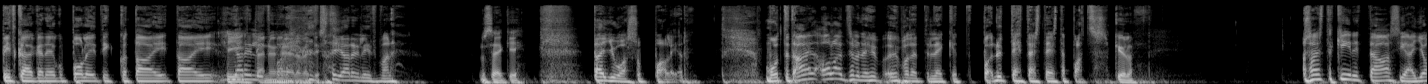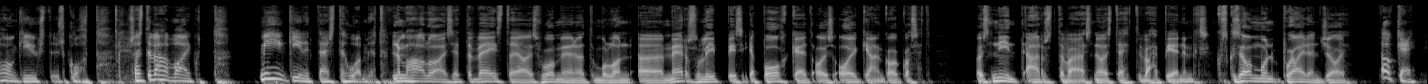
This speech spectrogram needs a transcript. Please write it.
pitkäaikainen joku poliitikko tai, tai Jari Litman. tai Jari Litman. No sekin. Tai juossut paljon. Mutta ollaan sellainen hy- hypoteettinen leikki, että nyt tehtäisiin teistä patsas. Kyllä. Saisitte kiinnittää asiaa johonkin yksityiskohtaan. Saisitte vähän vaikuttaa. Mihin kiinnittäisitte huomiota? No mä haluaisin, että veistäjä olisi huomioinut, että mulla on ö, mersulippis ja pohkeet olisi oikean kokoiset. Olisi niin ärsyttävää, jos ne olisi tehty vähän pienemmiksi. Koska se on mun pride and joy. Okei, okay.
